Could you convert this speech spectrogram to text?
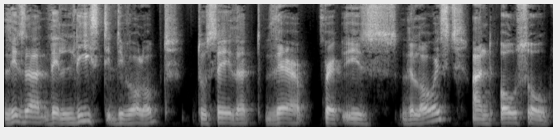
These are the least developed to say that their is the lowest and also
